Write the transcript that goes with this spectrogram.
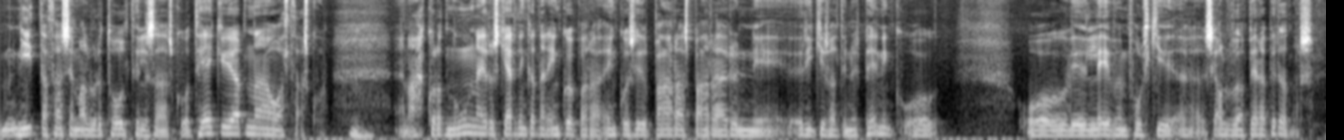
nýta það sem alveg er tól til þess að sko tekjujöfna og allt það sko mm. en akkurat núna eru skerðingarnar einhver bara, einhver síður bara að spara runni ríkisvaldinu penning og, og við leifum fólki eh, sjálfu að bera byrðarnar mm.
